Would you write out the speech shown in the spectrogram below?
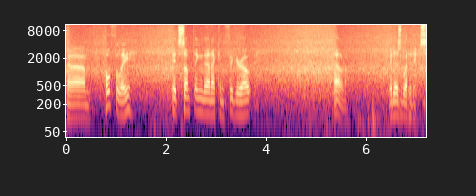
um, hopefully it's something that I can figure out. I don't know. It is what it is.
